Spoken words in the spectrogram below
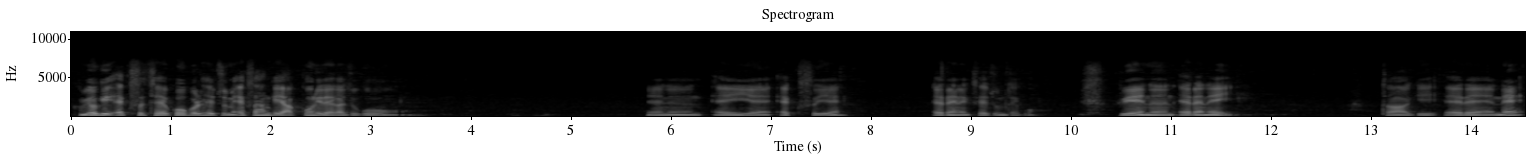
그럼 여기 x제곱을 해주면 x 한 개 약분이 돼가지고 얘는 a의 x에 lnx 해주면 되고 위에는 lna 더하기 ln의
